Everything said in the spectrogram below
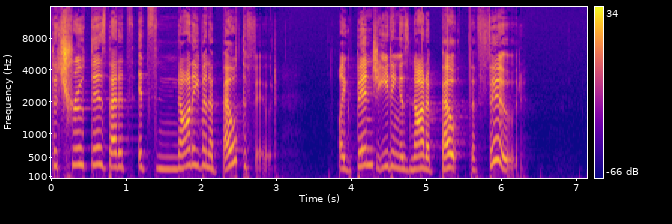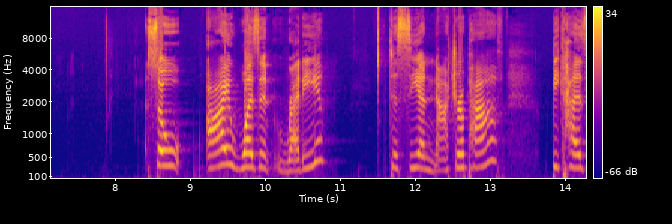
the truth is that it's it's not even about the food. Like binge eating is not about the food. So I wasn't ready to see a naturopath because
